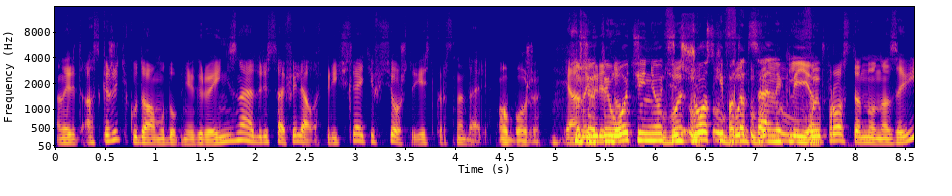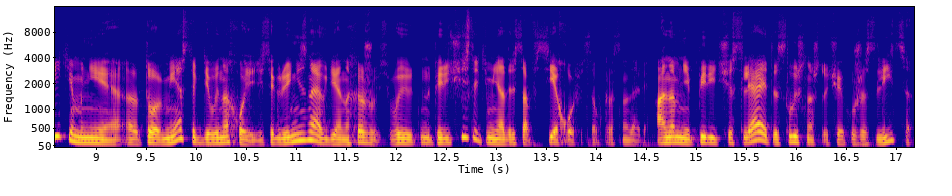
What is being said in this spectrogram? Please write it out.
Она говорит, а скажите, куда вам удобнее? Я говорю, я не знаю адреса филиалов, перечисляйте все, что есть в Краснодаре. О боже. И она Слушай, говорит, ты ну, очень-очень вы- жесткий вы- потенциальный вы- клиент. Вы просто, ну, назовите мне э, то место, где вы находитесь. Я говорю, я не знаю, где я нахожусь. Вы ну, перечислите мне адреса всех офисов в Краснодаре. Она мне перечисляет, и слышно, что человек уже злится.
